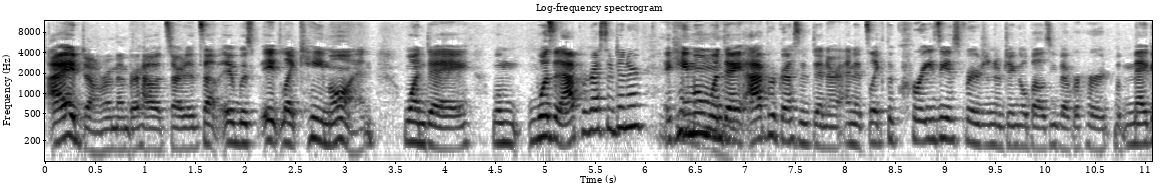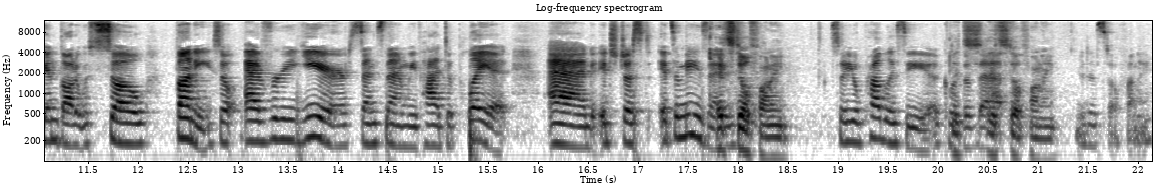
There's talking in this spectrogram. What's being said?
I don't remember how it started. Some, it was it like came on one day when was it at Progressive Dinner? It came on one day at Progressive Dinner, and it's like the craziest version of Jingle Bells you've ever heard. But Megan thought it was so funny, so every year since then we've had to play it, and it's just it's amazing. It's still funny. so you'll probably see a clip It's, of that. it's still funny. It is still funny.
